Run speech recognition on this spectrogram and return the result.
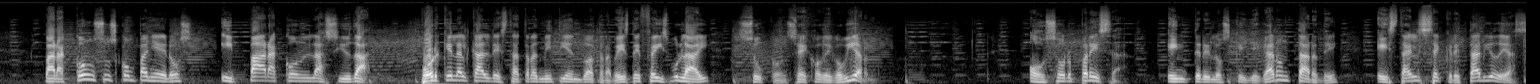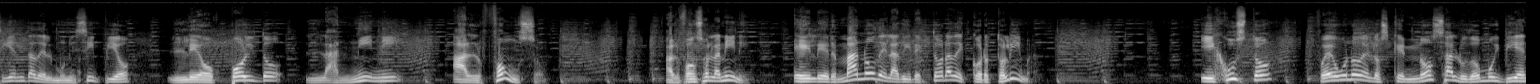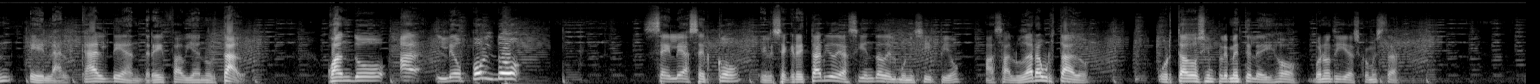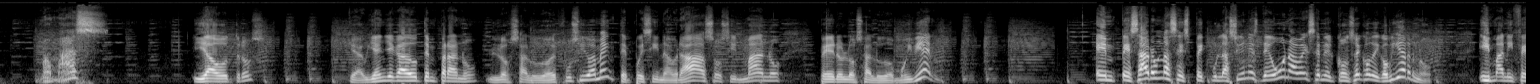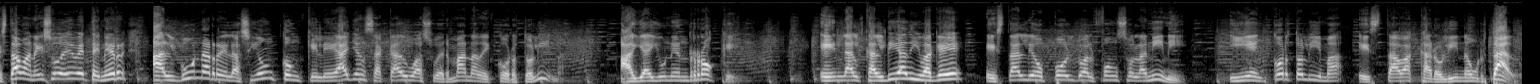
para con sus compañeros y para con la ciudad, porque el alcalde está transmitiendo a través de Facebook Live su consejo de gobierno. Oh sorpresa, entre los que llegaron tarde está el secretario de Hacienda del municipio, Leopoldo Lanini Alfonso. Alfonso Lanini, el hermano de la directora de Cortolima. Y justo fue uno de los que no saludó muy bien el alcalde Andrés Fabián Hurtado. Cuando a Leopoldo se le acercó el secretario de Hacienda del municipio a saludar a Hurtado, Hurtado simplemente le dijo, buenos días, ¿cómo está? No más. Y a otros que habían llegado temprano, los saludó efusivamente, pues sin abrazo, sin mano, pero los saludó muy bien empezaron las especulaciones de una vez en el Consejo de Gobierno y manifestaban eso debe tener alguna relación con que le hayan sacado a su hermana de Cortolima. Ahí hay un enroque. En la alcaldía de Ibagué está Leopoldo Alfonso Lanini y en Cortolima estaba Carolina Hurtado.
